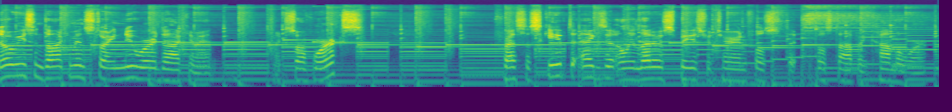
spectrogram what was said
No recent documents starting new Word document. Microsoft Works. Press escape to exit, only letter space return, full, st full stop, and comma work.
